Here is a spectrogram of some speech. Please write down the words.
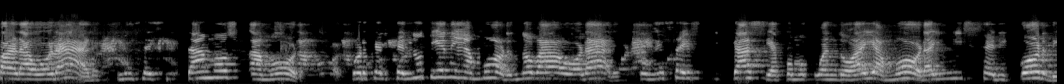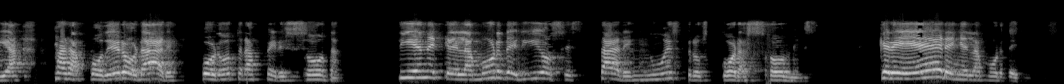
Para orar necesitamos amor, porque el que no tiene amor no va a orar con esa eficacia como cuando hay amor, hay misericordia para poder orar por otra persona. Tiene que el amor de Dios estar en nuestros corazones, creer en el amor de Dios.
